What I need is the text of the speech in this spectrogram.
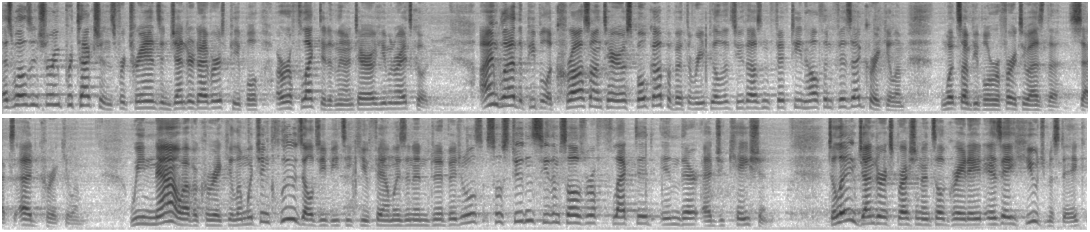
as well as ensuring protections for trans and gender diverse people are reflected in the Ontario Human Rights Code. I'm glad that people across Ontario spoke up about the repeal of the 2015 Health and Phys Ed curriculum, what some people refer to as the sex ed curriculum. We now have a curriculum which includes LGBTQ families and individuals, so students see themselves reflected in their education. Delaying gender expression until grade 8 is a huge mistake,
